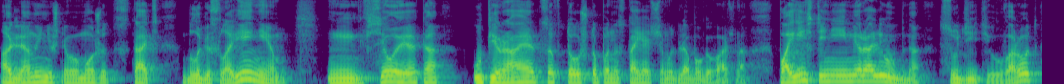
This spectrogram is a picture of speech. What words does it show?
а для нынешнего может стать благословением, все это упирается в то, что по-настоящему для Бога важно. Поистине и миролюбно судите у ворот,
